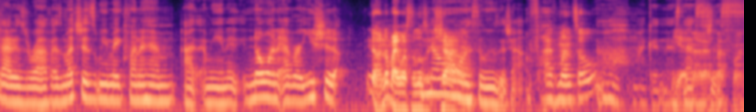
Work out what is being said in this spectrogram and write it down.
that is rough. As much as we make fun of him, I, I mean, it, no one ever. You should. No, nobody wants to lose no a one child. wants to lose a child. Five months old? Oh my goodness. yeah, that's no, that's just, not fun.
